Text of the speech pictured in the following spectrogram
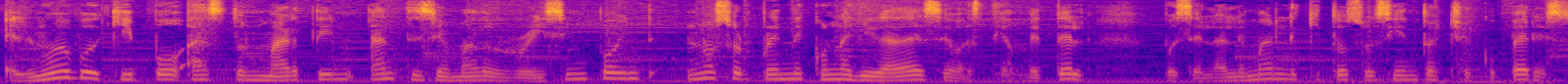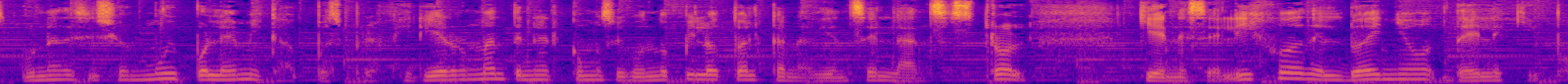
El nuevo equipo Aston Martin, antes llamado Racing Point, nos sorprende con la llegada de Sebastián Vettel, pues el alemán le quitó su asiento a Checo Pérez, una decisión muy polémica, pues prefirieron mantener como segundo piloto al canadiense Lance Stroll, quien es el hijo del dueño del equipo.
